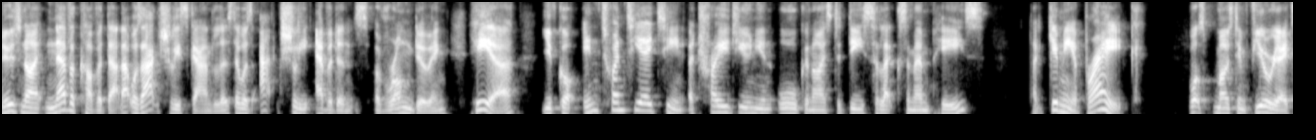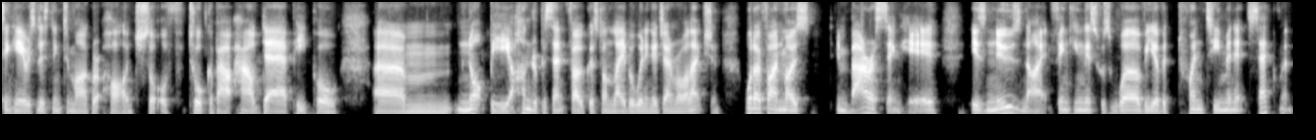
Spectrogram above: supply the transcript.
Newsnight never covered that. That was actually scandalous. There was actually evidence of wrongdoing. Here, you've got in 2018 a trade union organized to deselect some MPs. Like, give me a break. What's most infuriating here is listening to Margaret Hodge sort of talk about how dare people um, not be 100% focused on Labour winning a general election. What I find most embarrassing here is Newsnight thinking this was worthy of a 20 minute segment.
